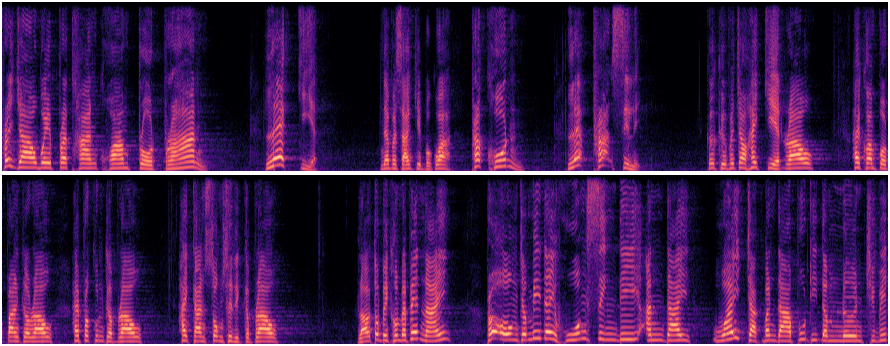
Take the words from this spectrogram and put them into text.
พระยาเวประทานความโปรดปราน และเกียรติ ในภาษาอังกฤษบอกว่า พระคุณ และพระสิริ ก็คือพระเจ้าให้เกียรติเรา ให้ความโปรดปรานกับเรา ให้พระคุณกับเรา ให้การทรงสถิตกับเรา เราต้องเป็นคนประเภทไหน พระองค์จะไม่ได้หวงสิ่งดีอันใดไว้จากบรรดาผู้ที่ดำเนินชีวิต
